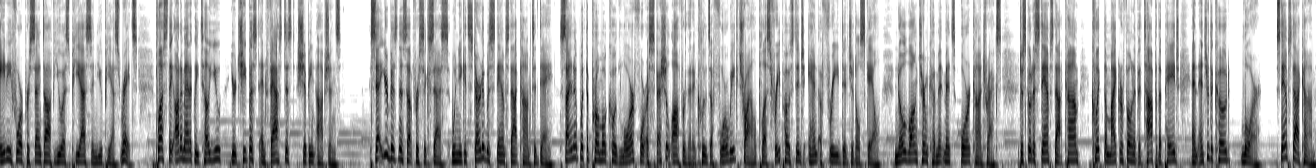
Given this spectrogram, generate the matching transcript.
84% off USPS and UPS rates. Plus, they automatically tell you your cheapest and fastest shipping options. Set your business up for success when you get started with stamps.com today. Sign up with the promo code LORE for a special offer that includes a four week trial plus free postage and a free digital scale. No long term commitments or contracts. Just go to stamps.com, click the microphone at the top of the page, and enter the code LORE. Stamps.com.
